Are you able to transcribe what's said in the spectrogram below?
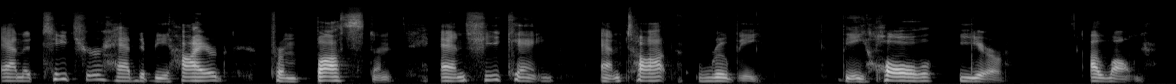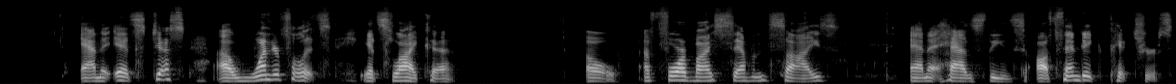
And a teacher had to be hired from Boston, and she came and taught Ruby the whole year alone. And it's just a wonderful. It's it's like a oh a four by seven size, and it has these authentic pictures,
